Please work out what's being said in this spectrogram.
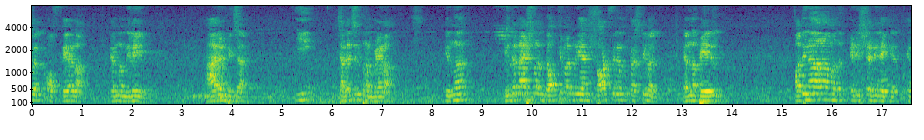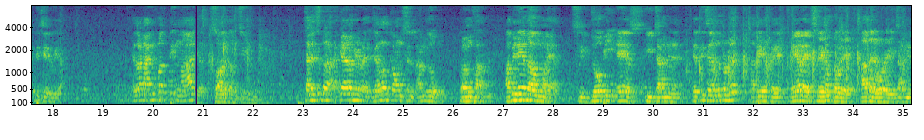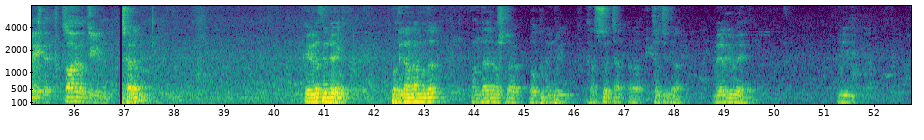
Festival of Kerala എന്ന നിലയിൽ ആരംഭിച്ച ഈ ചലച്ചിത്രമേള ഇന്ന് international documentary and short film festival എന്ന പേരിൽ പതിനാറാമത് എഡിഷനിലേക്ക് എത്തിച്ചേരുകയാണ്. ഏതാണ്ട് അൻപത്തിനാല് സ്വാഗതം ചെയ്യുന്നു. ചലച്ചിത്ര അക്കാദമിയുടെ ജനറൽ കൗൺസിൽ അംഗവും പ്രമുഖ അഭിനേതാവുമായ ശ്രീ ജോബി എ എസ് ഈ ചടങ്ങിന് എത്തിച്ചേർന്നിട്ടുണ്ട്. അദ്ദേഹത്തെ ഏറെ സ്നേഹത്തോടെ ആദരവോടെ ഈ ചടങ്ങിലേക്ക് സ്വാഗതം ചെയ്യുന്നു. നമസ്കാരം. കേരളത്തിന്റെ പതിനാറാമത് അന്താരാഷ്ട്ര ഡോക്യുമെന്ററി ഹ്രസ്വ ചലച്ചിത്ര മേളയുടെ ഈ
